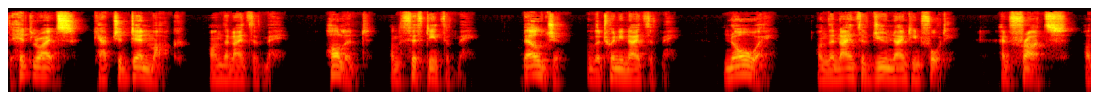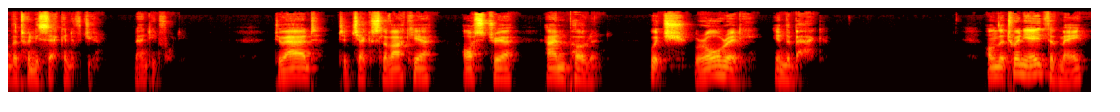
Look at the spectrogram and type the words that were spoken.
the Hitlerites captured Denmark on the 9th of May, Holland on the 15th of May, Belgium on the 29th of May, Norway on the 9th of June 1940, and France on the 22nd of June 1940. To add to Czechoslovakia, Austria, and Poland, which were already in the bag. On the 28th of May,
